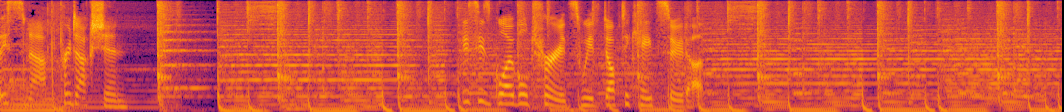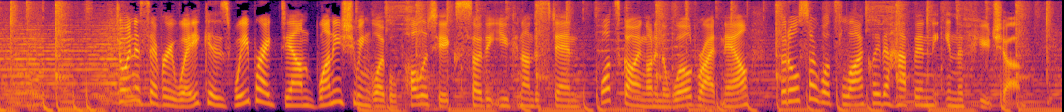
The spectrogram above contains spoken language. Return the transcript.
listener production. This is Global Truths with Dr. Keith Suter. Join us every week as we break down one issue in global politics so that you can understand what's going on in the world right now, but also what's likely to happen in the future.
